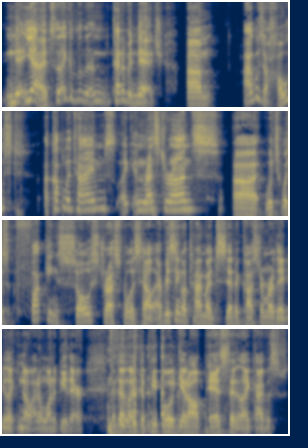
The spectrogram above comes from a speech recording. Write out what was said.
yeah, it's like kind of a niche. Um, I was a host a couple of times, like in restaurants, uh, which was fucking so stressful as hell. Every single time I'd sit a customer, they'd be like, "No, I don't want to be there," and then like the people would get all pissed that like I was.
